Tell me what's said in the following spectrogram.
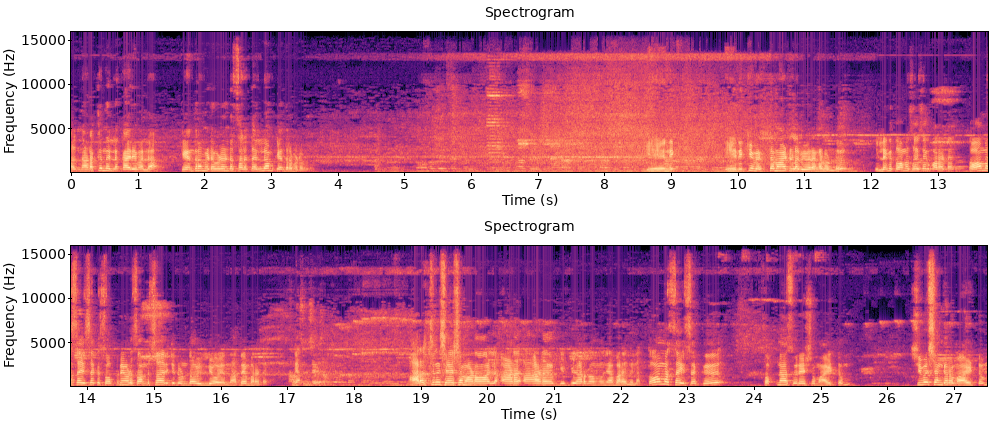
അത് നടക്കുന്നില്ല കാര്യമല്ല. കേന്ദ്രം ഇടപെടേണ്ട സ്ഥലത്തെല്ലാം കേന്ദ്രം ഇടപെടും. എനിക്ക് എനിക്ക് വ്യക്തമായിട്ടുള്ള വിവരങ്ങളുണ്ട്. ഇല്ലെങ്കിൽ തോമസ് ഐസക് പറയട്ടെ. തോമസ് ഐസക് സ്വപ്നയോട് സംസാരിച്ചിട്ടുണ്ടോ ഇല്ലയോ എന്ന് അദ്ദേഹം പറയട്ടെ. അറസ്റ്റിന് ശേഷമാണോ ആണ് ആണ് ഗിപ്പി നടന്നതെന്ന് ഞാൻ പറയുന്നില്ല. തോമസ് ഐസക്ക് സ്വപ്ന സുരേഷുമായിട്ടും ശിവശങ്കറുമായിട്ടും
